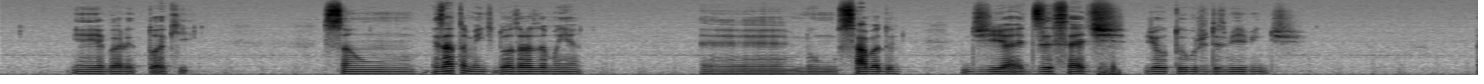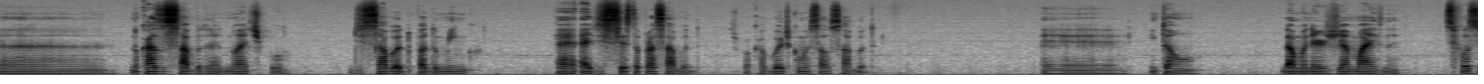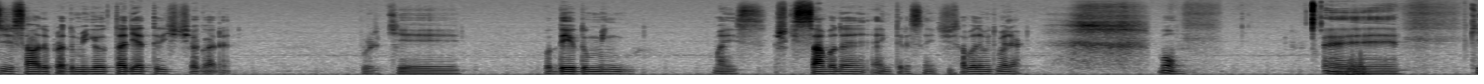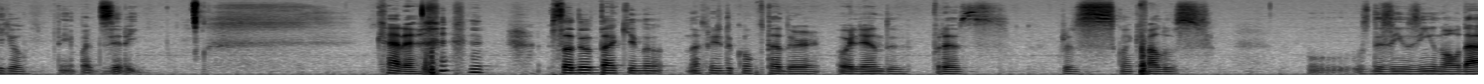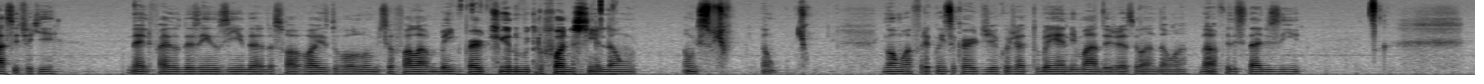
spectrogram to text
E aí agora eu tô aqui. São exatamente duas horas da manhã é, num sábado, dia 17 de outubro de 2020. Uh, ah, no caso, sábado, né? Não é tipo de sábado para domingo. É, é de sexta para sábado. Tipo, acabou de começar o sábado. É, então, dá uma energia a mais, né? Se fosse de sábado para domingo, eu estaria triste agora. Porque odeio domingo. Mas acho que sábado é, é interessante. Sábado é muito melhor. Bom. É. O que, que eu tenho pra dizer aí? Cara. só de eu estar aqui no, na frente do computador olhando pras. pros. como é que fala? Os. Os desenhozinhos no Audacity aqui. Né, ele faz o desenhozinho da, da sua voz, do volume. Se eu falar bem pertinho do microfone assim, ele dá um. Um então, igual uma frequência cardíaca, eu já tô bem animado, já, sei lá, dá uma, dá uma felicidadezinha.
